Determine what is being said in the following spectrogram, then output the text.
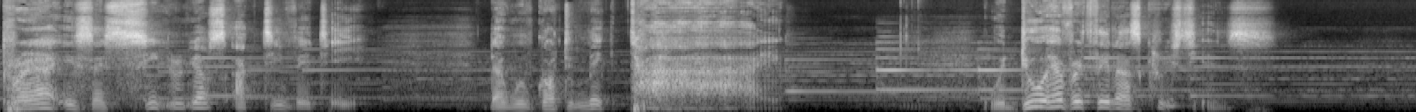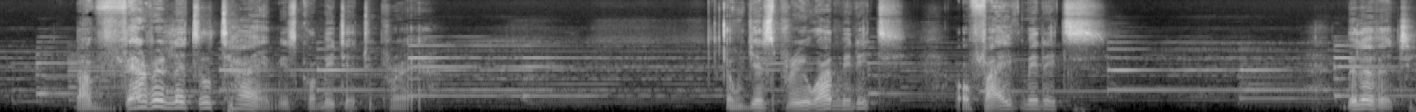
Prayer is a serious activity that we've got to make time. We do everything as Christians but very little time is committed to prayer. And we just pray one minute or five minutes. Beloved,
